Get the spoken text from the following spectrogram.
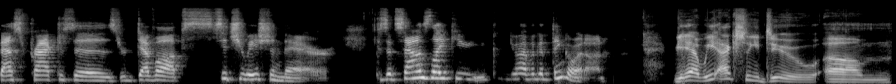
best practices, your DevOps situation there? Because it sounds like you you have a good thing going on. Yeah, we actually do. Um,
